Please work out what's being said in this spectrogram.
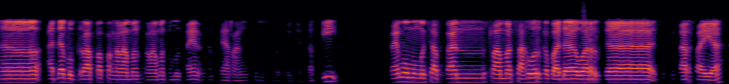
eh, ada beberapa pengalaman-pengalaman teman saya yang akan saya rangkum sebetulnya. Tapi saya mau mengucapkan selamat sahur kepada warga sekitar saya.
